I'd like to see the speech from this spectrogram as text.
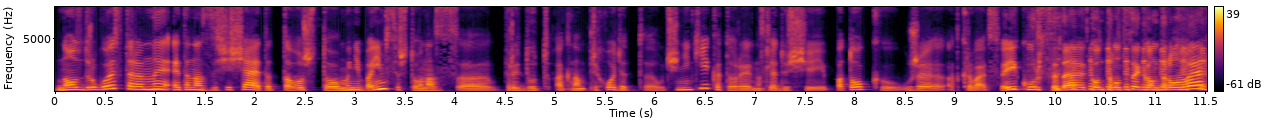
Но с другой стороны, это нас защищает от того, что мы не боимся, что у нас э, придут, а к нам приходят э, ученики, которые на следующий поток уже открывают свои курсы, да, Ctrl-C, Ctrl-V.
